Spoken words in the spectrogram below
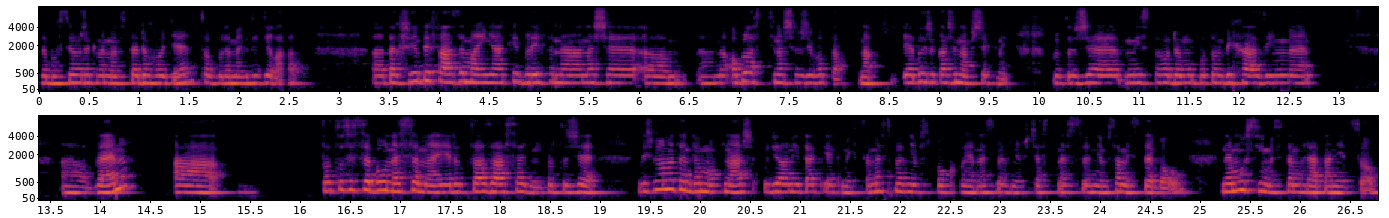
nebo si ho řekneme v té dohodě, co budeme kdy dělat. Uh, tak všechny ty fáze mají nějaký vliv na naše, um, na oblasti našeho života. Na, já bych řekla, že na všechny, protože my z toho domu potom vycházíme ven a to, co si sebou neseme, je docela zásadní, protože když máme ten domov náš udělaný tak, jak my chceme, jsme v něm spokojené, jsme v něm šťastné, jsme v něm sami sebou, nemusíme si tam hrát na něco,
